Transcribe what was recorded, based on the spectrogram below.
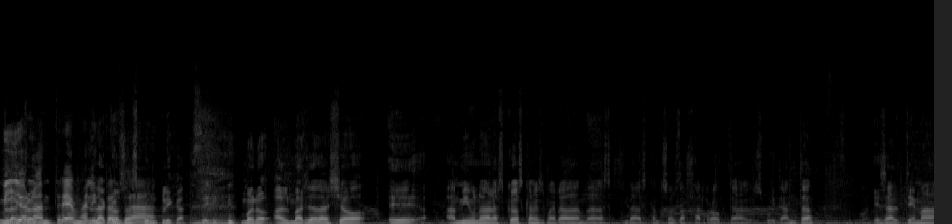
Millor no entrem en La cosa es intentar- complica. Sí. Bueno, al marge d'això, eh, a mi una de les coses que més m'agraden de, les- de les cançons de hard rock dels 80 és el tema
